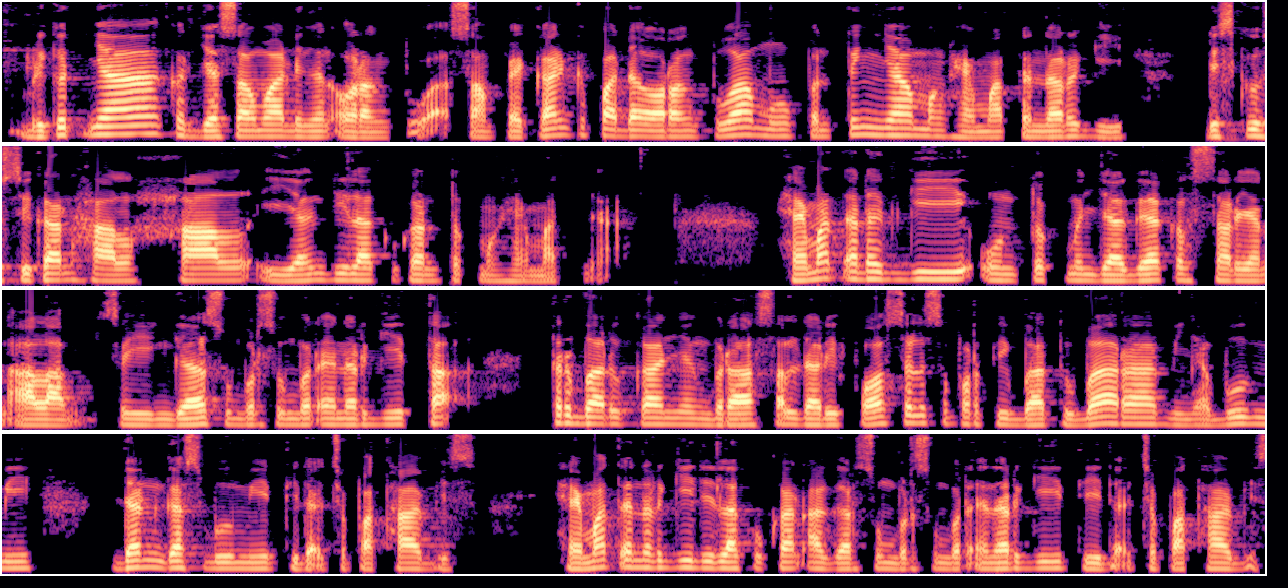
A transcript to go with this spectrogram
Berikutnya, kerjasama dengan orang tua. Sampaikan kepada orang tuamu pentingnya menghemat energi. Diskusikan hal-hal yang dilakukan untuk menghematnya. Hemat energi untuk menjaga kelestarian alam, sehingga sumber-sumber energi tak terbarukan yang berasal dari fosil seperti batu bara, minyak bumi, dan gas bumi tidak cepat habis. Hemat energi dilakukan agar sumber-sumber energi tidak cepat habis,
